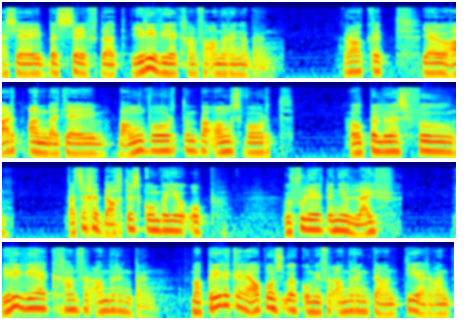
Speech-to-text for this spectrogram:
as jy besef dat hierdie week gaan veranderinge bring? Raak dit jou hart aan dat jy bang word en beangs word, hulpeloos voel? Watse gedagtes kom by jou op? Hoe voel dit in jou lyf? Hierdie week gaan verandering bring. Maar Prediker help ons ook om die verandering te hanteer want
